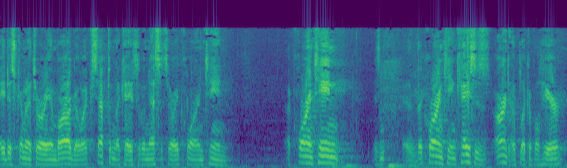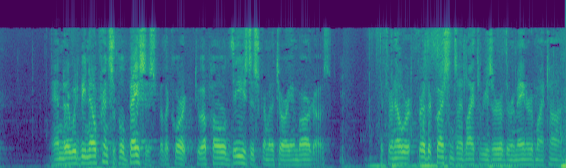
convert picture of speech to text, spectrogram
a, discriminatory embargo except in the case of a necessary quarantine. A quarantine is, the quarantine cases aren't applicable here, and there would be no principal basis for the court to uphold these discriminatory embargoes. If there are no further questions, I'd like to reserve the remainder of my time.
